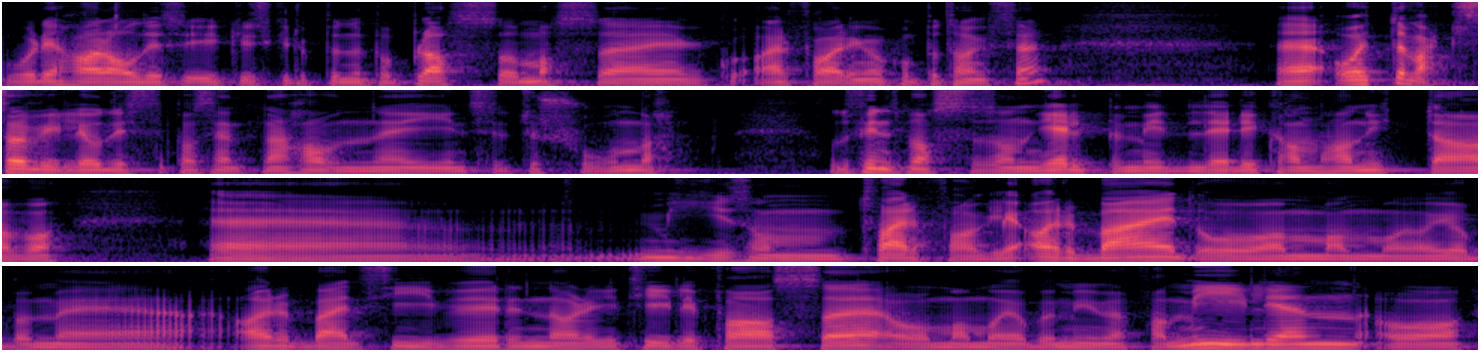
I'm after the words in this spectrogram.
Hvor de har alle disse yrkesgruppene på plass og masse erfaring og kompetanse. Eh, og etter hvert så vil jo disse pasientene havne i institusjon. da. Og det finnes masse sånn hjelpemidler de kan ha nytte av. og eh, Mye sånn tverrfaglig arbeid, og man må jobbe med arbeidsgiver når det er i tidlig fase. Og man må jobbe mye med familien. og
